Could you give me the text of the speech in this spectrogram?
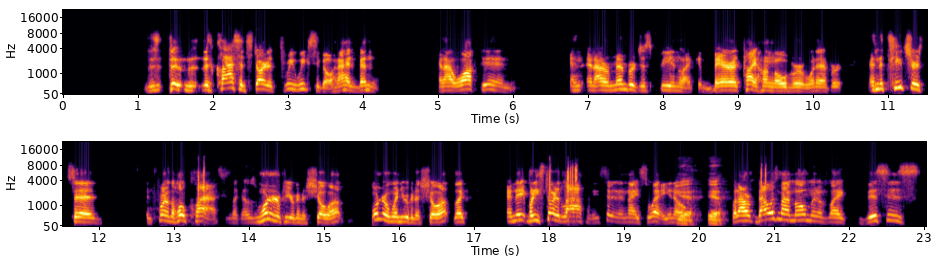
This, the, the class had started three weeks ago, and I hadn't been there. And I walked in and, and I remember just being like embarrassed, probably hungover or whatever. And the teacher said in front of the whole class, he's like, I was wondering if you were going to show up, wondering when you were going to show up. Like, and they, but he started laughing. He said it in a nice way, you know? Yeah. Yeah. But I, that was my moment of like, this is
